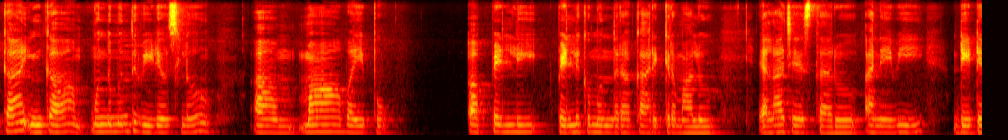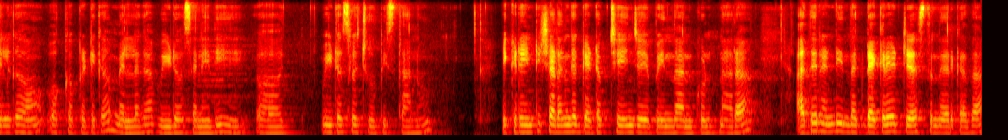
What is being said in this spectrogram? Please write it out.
ఇక ఇంకా ముందు ముందు వీడియోస్లో మా వైపు పెళ్ళి పెళ్ళికి ముందర కార్యక్రమాలు ఎలా చేస్తారు అనేవి డీటెయిల్గా ఒక్కొక్కటిగా మెల్లగా వీడియోస్ అనేది వీడియోస్లో చూపిస్తాను. ఇక్కడేంటి సడన్గా గెటప్ చేంజ్ అయిపోయిందా అనుకుంటున్నారా? అదేనండి ఇందాక డెకరేట్ చేస్తున్నారు కదా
